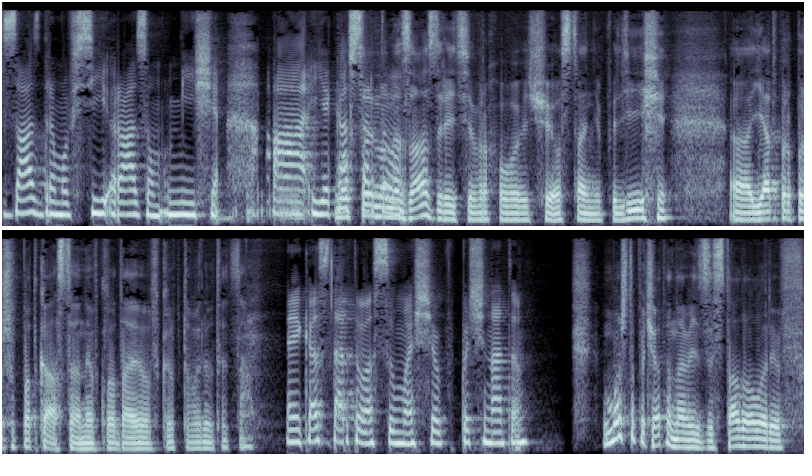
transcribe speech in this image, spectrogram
Заздримо всі разом міші. А яка ну, стартова... сильно не заздріть, враховуючи останні події. Я тепер пишу подкасти, а не вкладаю в криптовалюти. Це. А яка стартова сума, щоб починати? Можете почати навіть зі 100 доларів.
